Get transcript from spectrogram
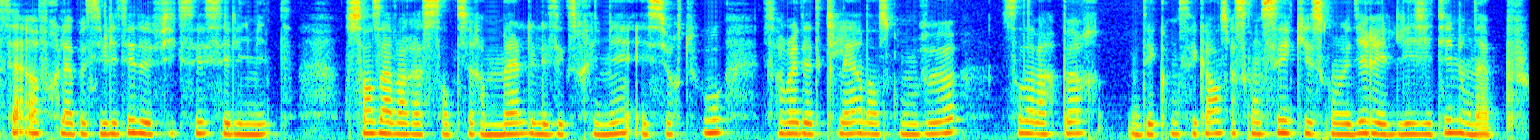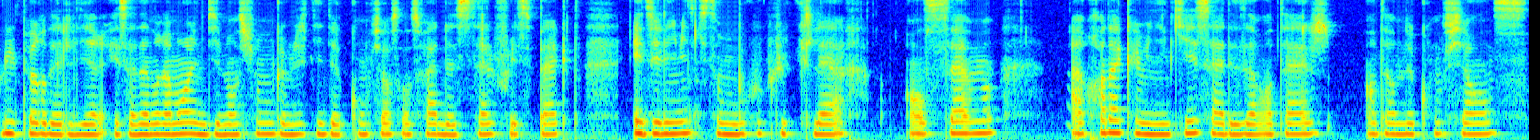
ça offre la possibilité de fixer ses limites sans avoir à se sentir mal de les exprimer et surtout ça permet d'être clair dans ce qu'on veut sans avoir peur des conséquences parce qu'on sait que ce qu'on veut dire est légitime mais on n'a plus peur de le dire et ça donne vraiment une dimension, comme j'ai dit, de confiance en soi, de self-respect et des limites qui sont beaucoup plus claires. En somme, apprendre à communiquer, ça a des avantages en termes de confiance,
